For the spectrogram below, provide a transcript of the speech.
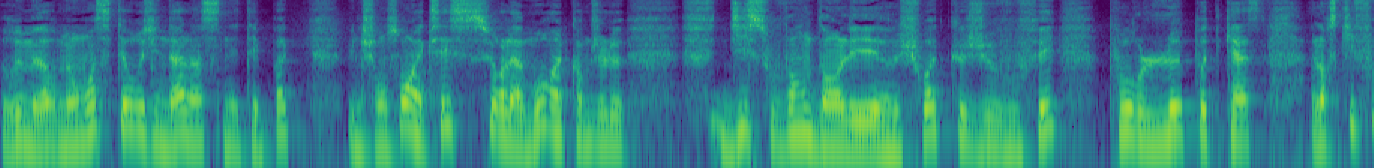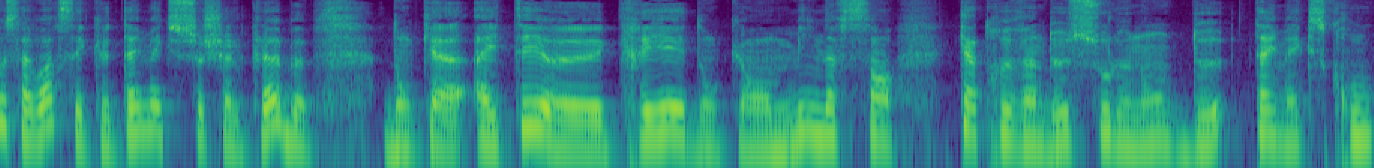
rumeurs. Mais au moins c'était original, hein, ce n'était pas une chanson axée sur l'amour, hein, comme je le dis souvent dans les euh, choix que je vous fais pour le podcast. Alors ce qu'il faut savoir, c'est que Timex Social Club donc a, été euh, créé donc en 1900 82 sous le nom de Timex Crew.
